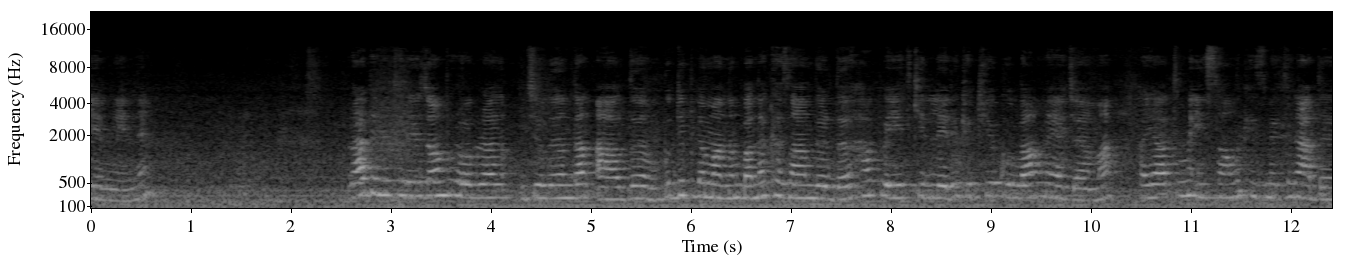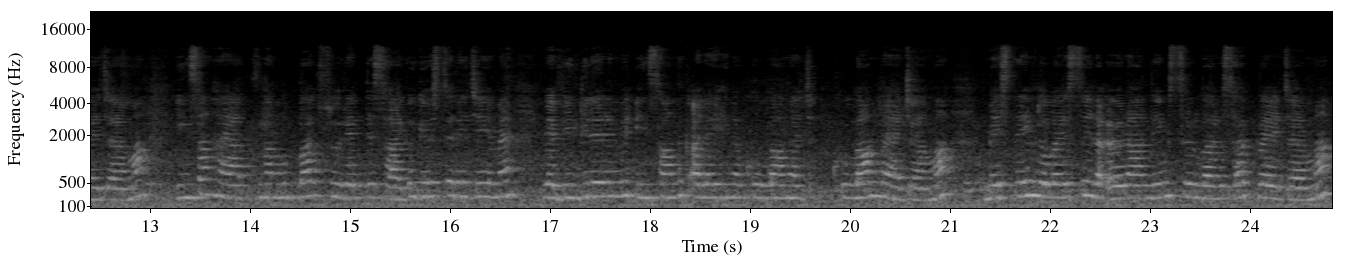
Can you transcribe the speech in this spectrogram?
Yemini Radyo ve televizyon programcılığından aldığım bu diplomanın bana kazandırdığı hak ve yetkileri kötüye kullanmayacağıma, hayatımı insanlık hizmetine adayacağıma, insan hayatına mutlak surette saygı göstereceğime ve bilgilerimi insanlık aleyhine kullanmayacağıma, mesleğim dolayısıyla öğrendiğim sırları saklayacağıma,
